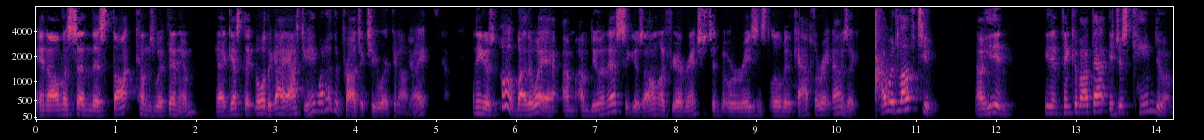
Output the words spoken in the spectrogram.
And all of a sudden, this thought comes within him. I guess that oh, the guy asked you, hey, what other projects are you working on, yeah. right? Yeah. And he goes, oh, by the way, I'm I'm doing this. He goes, I don't know if you're ever interested, but we're raising a little bit of capital right now. He's like, I would love to. Now he didn't he didn't think about that. It just came to him.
